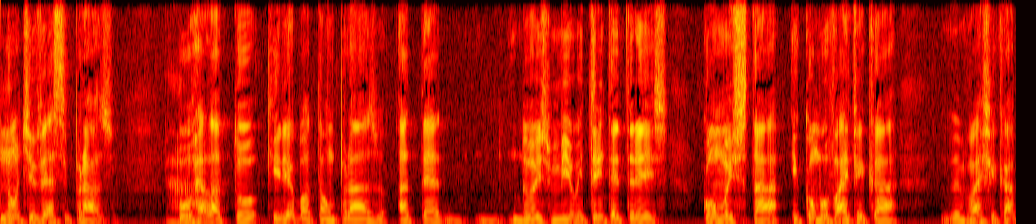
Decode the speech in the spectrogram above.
não tivesse prazo. Ah. O relator queria botar um prazo até 2033, como está e como vai ficar. Vai ficar,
